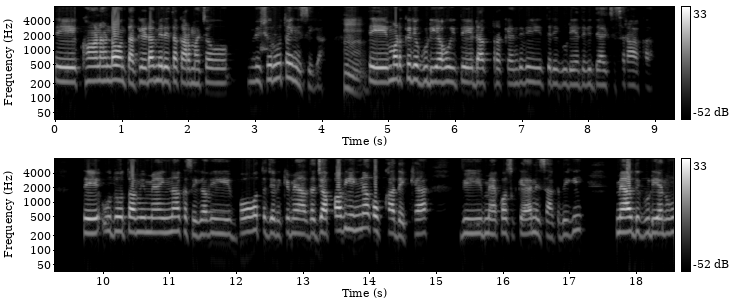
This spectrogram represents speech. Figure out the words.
ਤੇ ਖਾਣ ਹੰਡਾਉਣ ਤਾਂ ਕਿਹੜਾ ਮੇਰੇ ਤਾਂ ਕਰਮਾਂ ਚ ਵੀ ਸ਼ੁਰੂ ਤੋਂ ਹੀ ਨਹੀਂ ਸੀਗਾ। ਤੇ ਮੁੜ ਕੇ ਜੋ ਗੁੜੀਆ ਹੋਈ ਤੇ ਡਾਕਟਰ ਕਹਿੰਦੇ ਵੀ ਤੇਰੀ ਗੁੜੀਆ ਦੇ ਵੀ ਦਿਲ 'ਚ ਸਰਾਖ ਆ। ਤੇ ਉਦੋਂ ਤਾਂ ਵੀ ਮੈਂ ਇੰਨਾ ਕੁ ਸੀਗਾ ਵੀ ਬਹੁਤ ਜਾਣੀ ਕਿ ਮੈਂ ਆਪਦਾ ਜਾਪਾ ਵੀ ਇੰਨਾ ਕੁ ਔਖਾ ਦੇਖਿਆ ਵੀ ਮੈਂ ਕੁਝ ਕਹਿ ਨਹੀਂ ਸਕਦੀ ਮੈਂ ਆਪਦੀ ਗੁੜੀਆ ਨੂੰ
